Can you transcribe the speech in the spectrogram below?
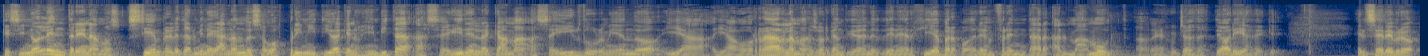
que si no le entrenamos, siempre le termina ganando esa voz primitiva que nos invita a seguir en la cama, a seguir durmiendo y a, ahorrar la mayor cantidad de, energía para poder enfrentar al mamut. Ahora escuchado estas teorías de que el cerebro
